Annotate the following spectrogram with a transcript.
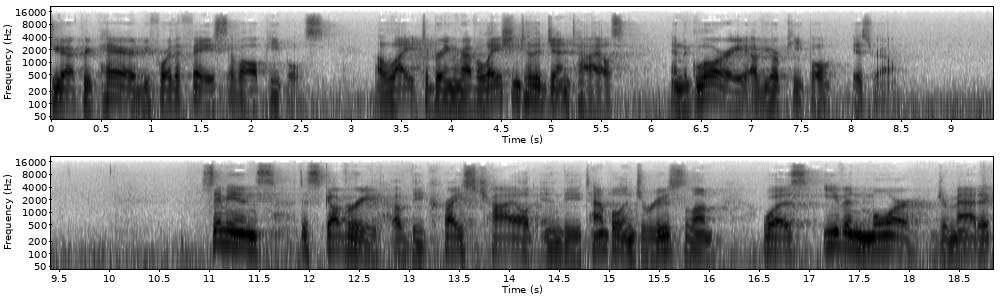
you have prepared before the face of all peoples, a light to bring revelation to the Gentiles and the glory of your people Israel. Simeon's discovery of the Christ child in the temple in Jerusalem was even more dramatic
